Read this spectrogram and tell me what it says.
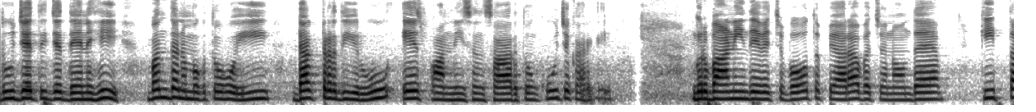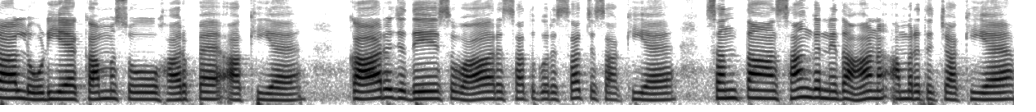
ਦੂਜੇ ਤੀਜੇ ਦਿਨ ਹੀ ਬੰਧਨ ਮੁਕਤ ਹੋਈ। ਡਾਕਟਰ ਦੀ ਰੂਹ ਇਸ ਫਾਨੀ ਸੰਸਾਰ ਤੋਂ ਕੂਚ ਕਰ ਗਈ। ਗੁਰਬਾਣੀ ਦੇ ਵਿੱਚ ਬਹੁਤ ਪਿਆਰਾ ਬਚਨ ਆਉਂਦਾ ਹੈ, ਕੀਤਾ ਲੋੜੀਐ, ਕੰਮ ਸੋ ਹਰ ਪੈ ਆਖੀਐ। ਕਾਰਜ ਦੇ ਸਵਾਰ ਸਤਿਗੁਰ ਸੱਚ ਸਾਖੀਐ। ਸੰਤਾਂ ਸੰਗ ਨਿਧਾਨ ਅੰਮ੍ਰਿਤ ਚਾਖੀਐ।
